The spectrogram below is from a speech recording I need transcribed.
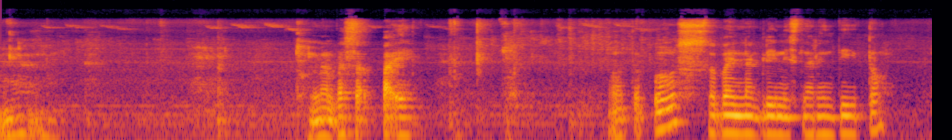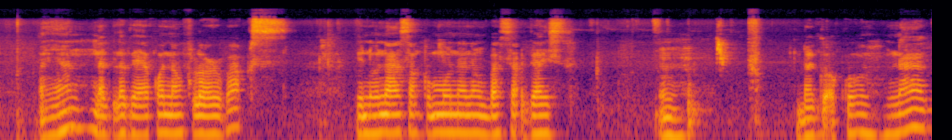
Ayan. Pa eh. O, tapos, sabay naglinis na rin dito. Ayan, naglagay ako ng floor wax. Pinunasan ko muna ng basa, guys. Mm. Bago ako nag...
